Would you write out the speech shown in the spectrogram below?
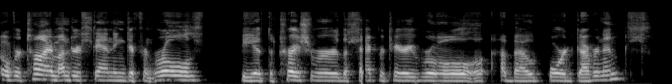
over time, understanding different roles, be it the treasurer, the secretary role, about board governance,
